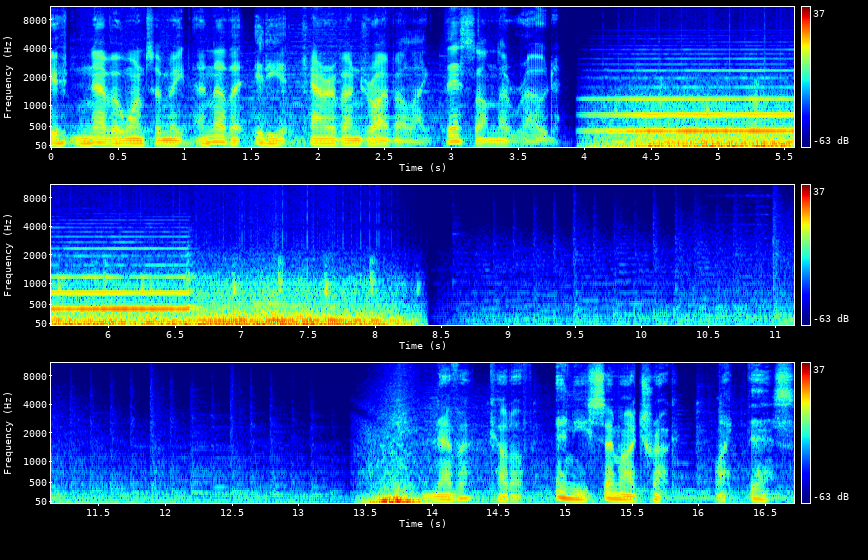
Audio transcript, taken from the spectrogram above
You'd never want to meet another idiot caravan driver like this on the road. Never cut off any semi-truck like this.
